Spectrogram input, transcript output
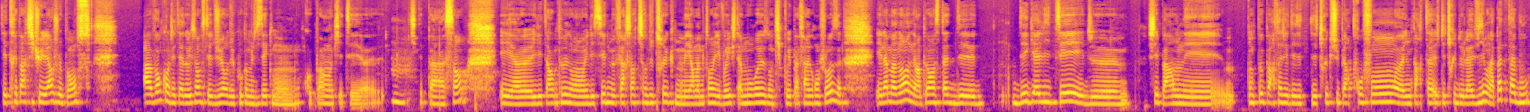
qui est très particulière, je pense avant quand j'étais adolescente c'était dur du coup comme je disais avec mon copain qui était euh, mm. qui était pas sain et euh, il était un peu dans il essayait de me faire sortir du truc mais en même temps il voyait que j'étais amoureuse donc il pouvait pas faire grand chose et là maintenant on est un peu à un stade d'égalité et de je sais pas, on est, on peut partager des, des trucs super profonds. Euh, il me partage des trucs de la vie. On n'a pas de tabou.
